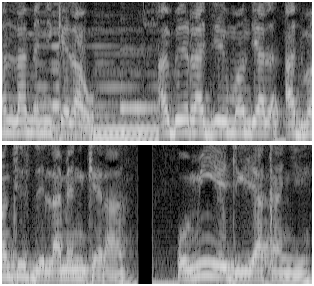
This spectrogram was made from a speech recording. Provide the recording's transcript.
an lamɛnnikɛlaw a bɛ radio mondial adventiste de lamɛnni kɛra o min ye jigiya kan ye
